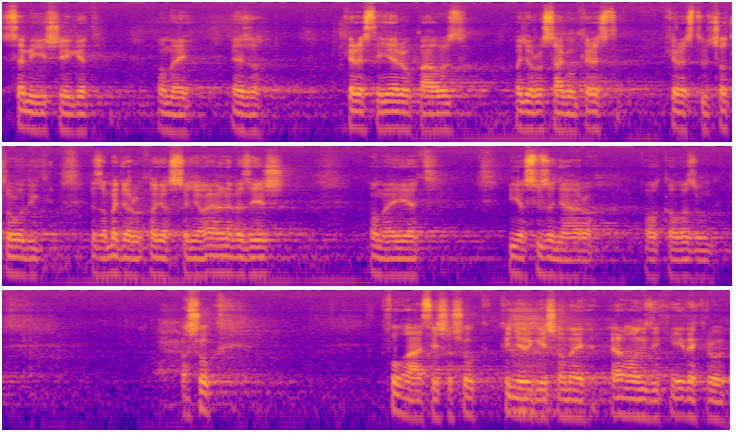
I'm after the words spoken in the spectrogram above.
személyiséget, amely ez a keresztény Európához Magyarországon kereszt, keresztül csatolódik, ez a Magyarok Nagyasszonya elnevezés, amelyet mi a szűzanyára alkalmazunk. a sok fohász és a sok könyörgés, amely elhangzik évekről,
